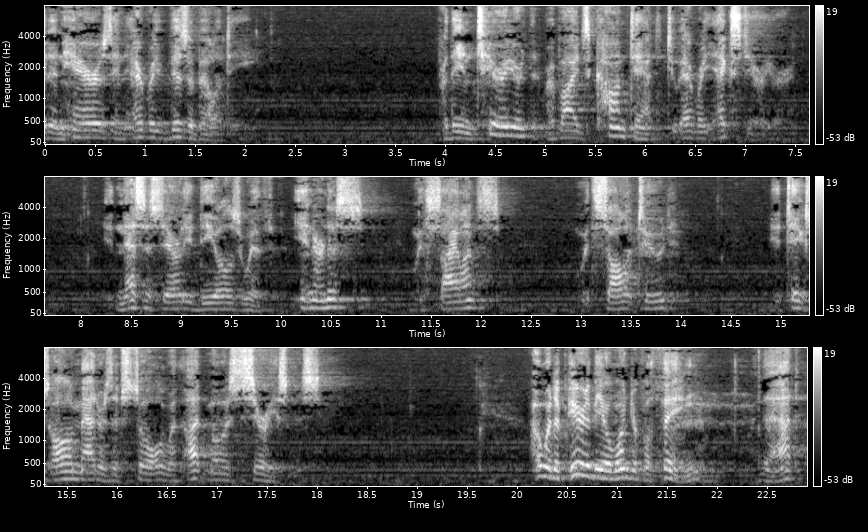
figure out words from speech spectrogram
that inheres in every visibility, for the interior that provides content to every exterior. It necessarily deals with innerness, with silence, with solitude. It takes all matters of soul with utmost seriousness. It would appear to be a wonderful thing that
